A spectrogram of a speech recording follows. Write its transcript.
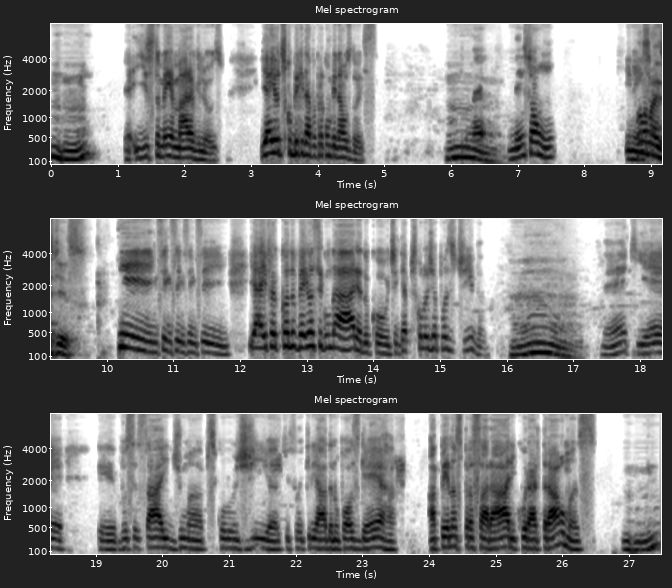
Uhum. É, e isso também é maravilhoso. E aí eu descobri que dava para combinar os dois. Hum. É, nem só um. Fala mais disso. Sim, sim, sim, sim, sim. E aí foi quando veio a segunda área do coaching, que é a psicologia positiva. Ah. Né? Que é, é, você sai de uma psicologia que foi criada no pós-guerra apenas para sarar e curar traumas, uhum.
